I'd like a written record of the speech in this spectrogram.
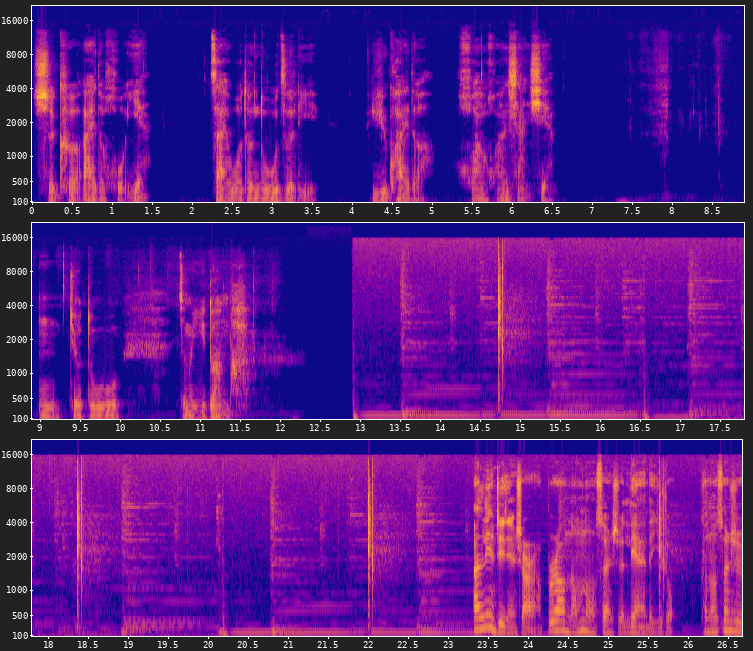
是可爱的火焰，在我的炉子里，愉快的缓缓闪现。嗯，就读这么一段吧。暗恋这件事儿啊，不知道能不能算是恋爱的一种，可能算是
